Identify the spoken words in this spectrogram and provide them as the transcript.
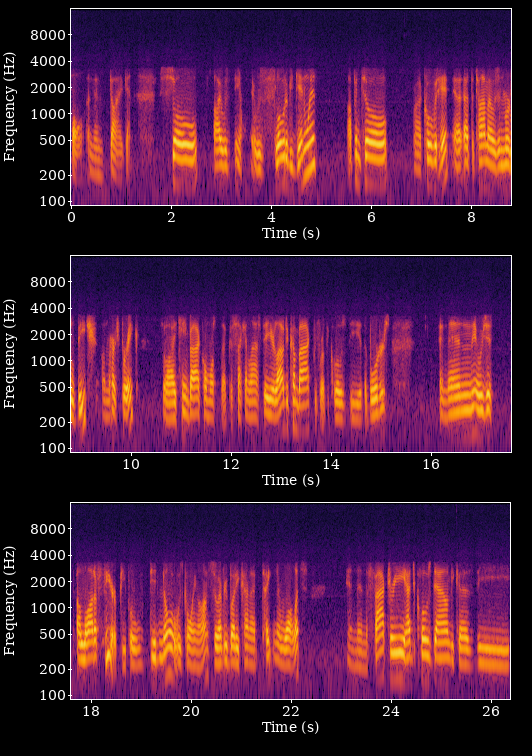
fall and then die again. So I was, you know, it was slow to begin with, up until uh, COVID hit. At, at the time, I was in Myrtle Beach on March break. So I came back almost like the second last day you're allowed to come back before they closed the the borders. And then it was just a lot of fear. People didn't know what was going on, so everybody kind of tightened their wallets. And then the factory had to close down because the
